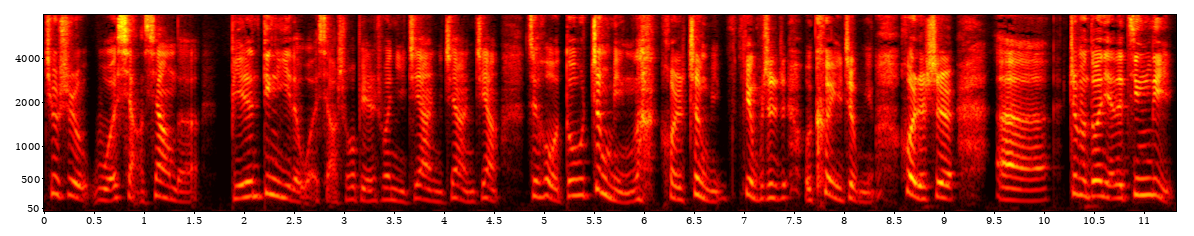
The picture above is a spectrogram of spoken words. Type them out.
就是我想象的，别人定义的我，小时候别人说你这样，你这样，你这样，最后我都证明了，或者证明，并不是我刻意证明，或者是呃这么多年的经历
